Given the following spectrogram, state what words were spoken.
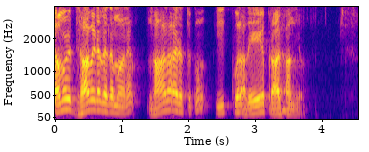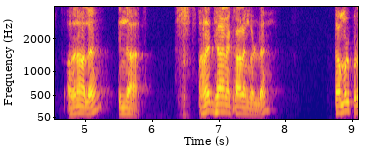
தமிழ் திராவிட வேதமான நாலாயிரத்துக்கும் ஈக்குவல் அதே பிராதானியம். அதனால் இந்த அனத்தியான காலங்களில் தமிழ் பிர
